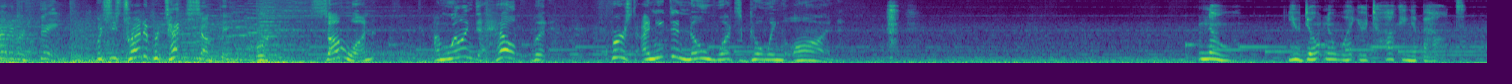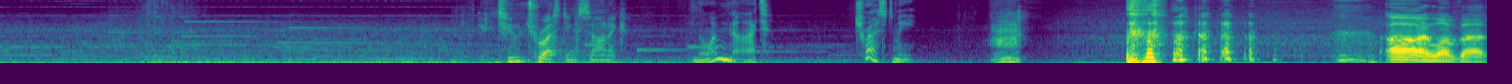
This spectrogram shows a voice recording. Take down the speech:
Kind of her thing, but she's trying to protect something. Or someone. I'm willing to help, but first I need to know what's going on. No, you don't know what you're talking about. You're too trusting, Sonic. No, I'm not. Trust me. Oh, I love that.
